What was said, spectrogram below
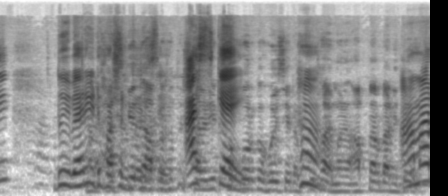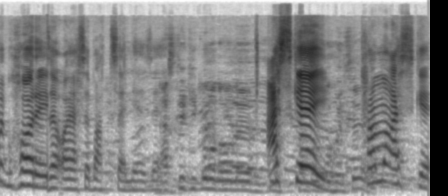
চাষি দুইবারই ধর্ষণ আজকে করেছে। আজকে হ্যাঁ। মানে আমার ঘরে আছে বাচ্চা লিয়ে যায়। আজকে থামো আজকে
